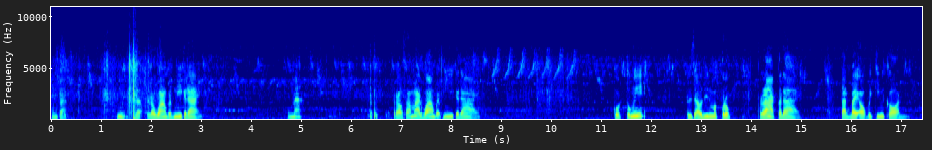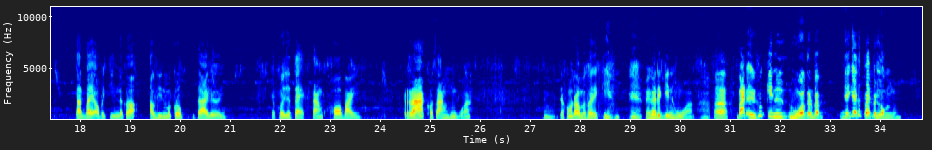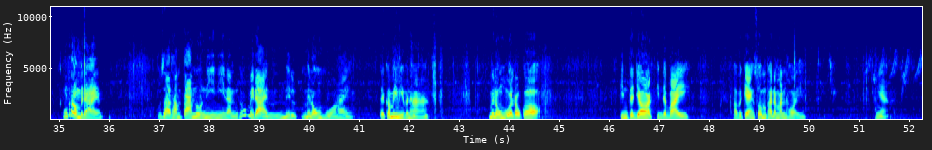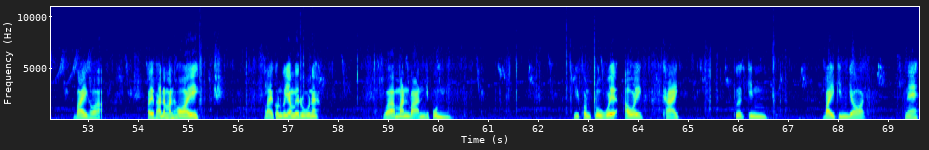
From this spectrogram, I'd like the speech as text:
เห็นปะนี่เราวางแบบนี้ก็ได้ เห็นไหมเราสามารถวางแบบนี้ก็ได้ กดตรงนี้ หรือจะเอาดินมากรบรากก็ได้ ตัดใบออกไปกินก่อน ตัดใบออกไปกินแล้วก็เอาดินมากรบได้เลยเดี๋ยวเขาจะแตกตามข้อใบ รากเขาสร้างหัว แต่ของเราไม่ค่อยได้กิน ไม่ค่อยได้กินหัวอบ้านอื่นเขากินหัวกันแบบเยอะแยะแต่แป๊บเป็นลมของเราไม่ได้อุตส่าห์ทำตามนู่นนี่นี่นั่นก็ไม่ได้ไม่ไม่ลงหัวให้ แต่ก็ไม่มีปัญหา ไม่ลงหัวเราก็ กินแต่ยอดกินแต่ใบ เอาไปแกงส้มผัดน้ำมันหอย เนี่ย ใบเขาอะไปผัดน้ำมันหอย หลายคนก็ยังไม่รู้นะ ว่ามันหวานญี่ปุ่น มีคนปลูกไว้เอาไว้ขายเพื่อกินใบกินยอดนะ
